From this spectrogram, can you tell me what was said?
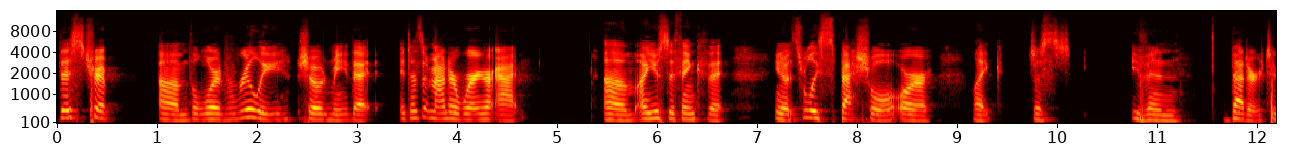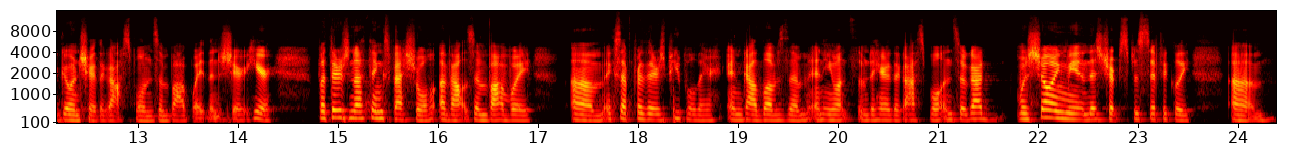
this trip, um, the Lord really showed me that it doesn't matter where you're at. Um, I used to think that you know, it's really special or like just even better to go and share the gospel in Zimbabwe than to share it here. But there's nothing special about Zimbabwe um, except for there's people there and God loves them and He wants them to hear the gospel. And so God was showing me in this trip specifically. Um,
